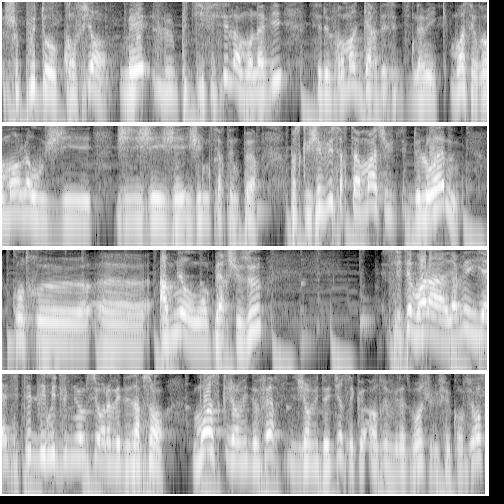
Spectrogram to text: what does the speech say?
je suis plutôt confiant. Mais le plus difficile, à mon avis, c'est de vraiment garder cette dynamique. Moi, c'est vraiment là où j'ai une certaine peur. Parce que j'ai vu certains matchs de l'OM contre euh, euh, Amiens où on perd chez eux. C'était voilà, il y c'était limite limite même si on avait des absents. Moi, ce que j'ai envie de faire, j'ai envie de dire, c'est que André Villas-Boas, je lui fais confiance.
